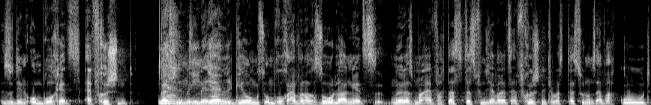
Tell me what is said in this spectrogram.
so den Umbruch jetzt erfrischend. Weißt ja, du, den die, generellen ja. Regierungsumbruch einfach nach so lange jetzt, ne, dass man einfach, das, das finde ich einfach jetzt erfrischend. Ich glaube, das, das tut uns einfach gut.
